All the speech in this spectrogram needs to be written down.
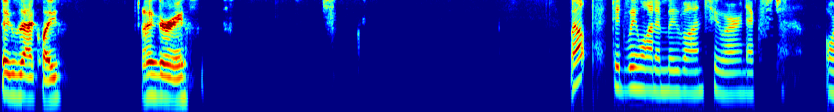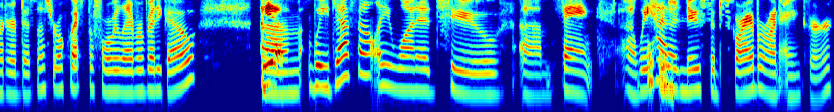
Exactly. I agree. well did we want to move on to our next order of business real quick before we let everybody go Yeah. Um, we definitely wanted to um, thank. Uh, we had a new subscriber on Anchor.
